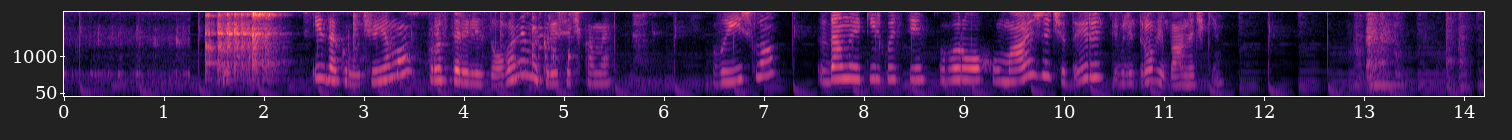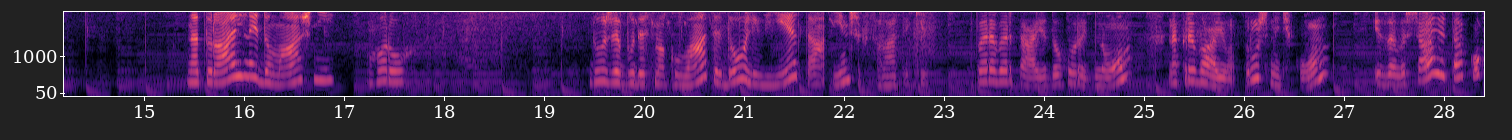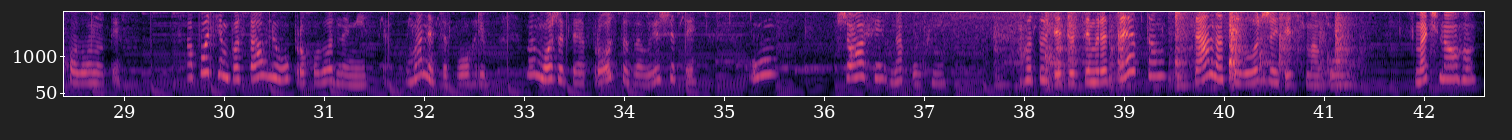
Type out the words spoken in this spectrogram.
І закручуємо простерилізованими кришечками. Вийшло з даної кількості гороху майже 4 півлітрові баночки. Натуральний домашній горох. Дуже буде смакувати до олів'є та інших салатиків. Перевертаю догори дном, накриваю рушничком і залишаю так охолонути. А потім поставлю у прохолодне місце. У мене це погріб. Ви можете просто залишити у шафі на кухні. Готуйте за цим рецептом та насолоджуйтесь смаком. Смачного!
